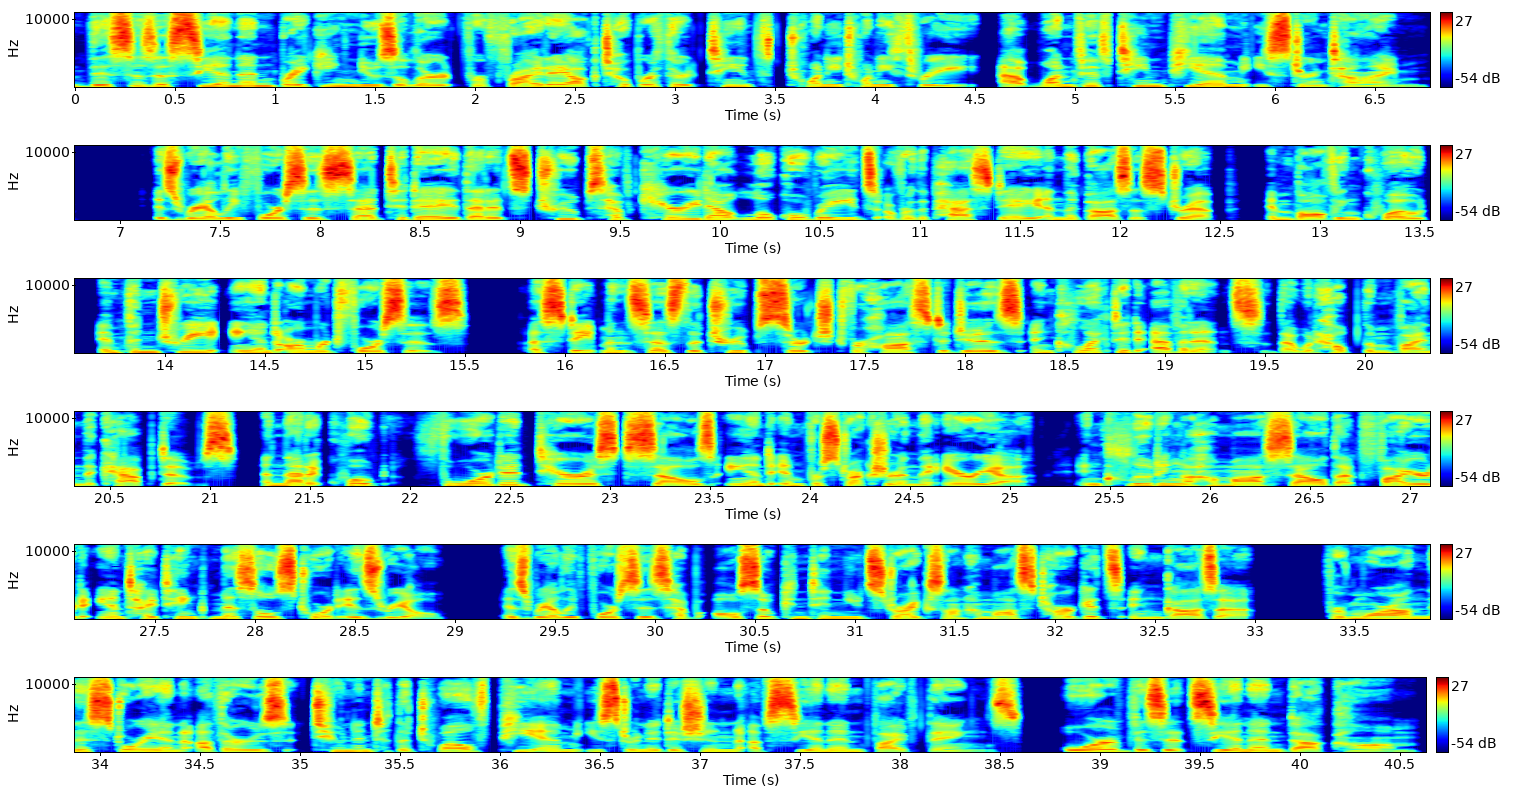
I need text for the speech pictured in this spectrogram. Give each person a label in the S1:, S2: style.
S1: This is a CNN breaking news alert for Friday, October 13th, 2023 at 1:15 p.m. Eastern Time. Israeli forces said today that its troops have carried out local raids over the past day in the Gaza Strip, involving quote infantry and armored forces. A statement says the troops searched for hostages and collected evidence that would help them find the captives, and that it quote thwarted terrorist cells and infrastructure in the area, including a Hamas cell that fired anti-tank missiles toward Israel. Israeli forces have also continued strikes on Hamas targets in Gaza. For more on this story and others, tune into the 12 p.m. Eastern edition of CNN 5 Things or visit CNN.com.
